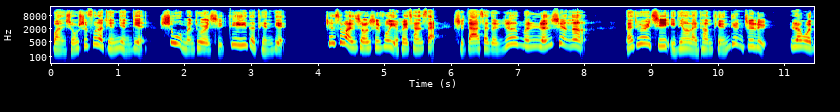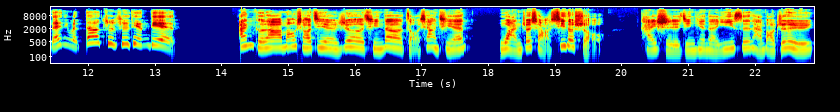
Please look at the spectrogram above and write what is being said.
浣熊师傅的甜点店是我们土耳其第一的甜点。这次浣熊师傅也会参赛。”是大赛的热门人选呢！来土耳其一定要来趟甜点之旅，让我带你们到处吃甜点。安格拉猫小姐热情地走向前，挽着小溪的手，开始今天的伊斯坦堡之旅。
